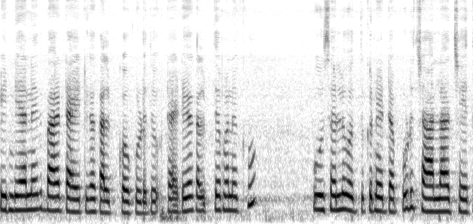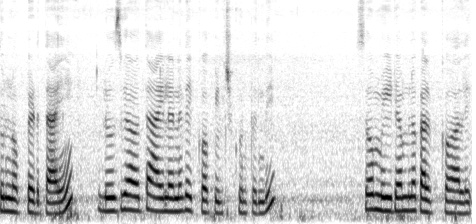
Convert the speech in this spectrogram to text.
పిండి అనేది బాగా టైట్గా కలుపుకోకూడదు. టైట్గా కలిపితే మనకు పూసలు ఒత్తుకునేటప్పుడు చాలా చేతులు నొప్పి పెడతాయి. లూజ్గా అవుతే ఆయిల్ అనేది ఎక్కువ పీల్చుకుంటుంది. సో మీడియంలో కలుపుకోవాలి.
